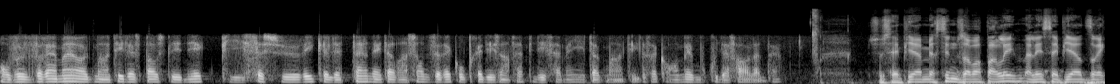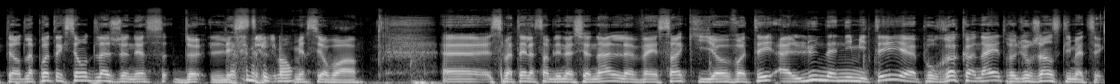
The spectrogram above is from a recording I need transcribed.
on veut vraiment augmenter l'espace clinique puis s'assurer que le temps d'intervention directe auprès des enfants puis des familles est augmenté. Ça fait qu'on met beaucoup d'efforts là-dedans. M. Saint-Pierre, merci de nous avoir parlé. Alain Saint-Pierre, directeur de la protection de la jeunesse de l'Estrie. Merci, Merci, au revoir. Euh, ce matin, l'Assemblée nationale, Vincent, qui a voté à l'unanimité euh, pour reconnaître l'urgence climatique.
